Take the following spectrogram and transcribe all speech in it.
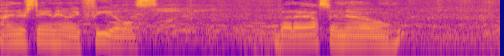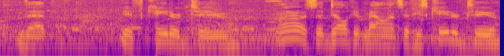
I understand how he feels, but I also know that if catered to, I don't know, it's a delicate balance. If he's catered to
